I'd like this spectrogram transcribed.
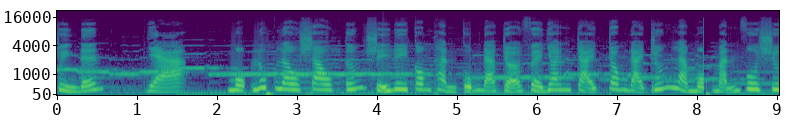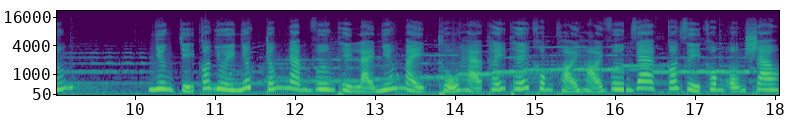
truyền đến. Dạ. Một lúc lâu sau, tướng sĩ đi công thành cũng đã trở về doanh trại, trong đại trướng là một mảnh vui sướng. Nhưng chỉ có duy nhất Trấn Nam Vương thì lại nhớ mày, thủ hạ thấy thế không khỏi hỏi Vương gia có gì không ổn sao?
